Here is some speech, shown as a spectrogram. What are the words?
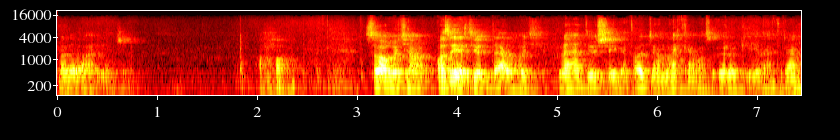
Na de várjunk csak. Aha. Szóval, hogyha azért jött el, hogy lehetőséget adjon nekem az örök életre,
